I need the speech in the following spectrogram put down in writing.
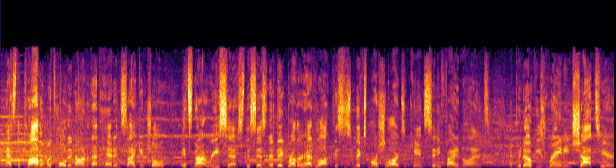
And that's the problem with holding on to that head in side control. It's not recess. This isn't a big brother headlock. This is mixed martial arts, a Kansas City Fighting Alliance. And Pedockie's raining shots here.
